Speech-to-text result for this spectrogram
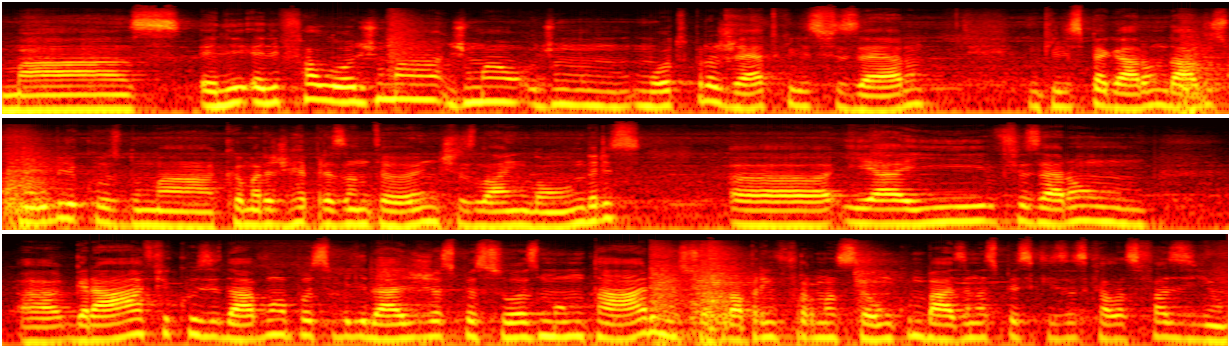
mas ele, ele falou de, uma, de, uma, de um, um outro projeto que eles fizeram em que eles pegaram dados públicos de uma Câmara de Representantes lá em Londres uh, e aí fizeram uh, gráficos e davam a possibilidade de as pessoas montarem a sua própria informação com base nas pesquisas que elas faziam.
